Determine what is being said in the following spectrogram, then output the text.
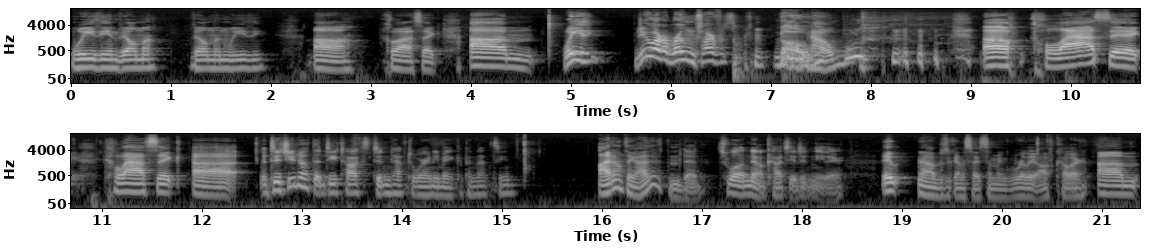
Wheezy and Vilma, Vilma and Wheezy. Uh classic. Um, Wheezy, do you want a room service? No. no. oh, classic, classic. Uh, Did you know that Detox didn't have to wear any makeup in that scene? I don't think either of them did. Well, no, Katya didn't either. It. No, I was gonna say something really off color. Um,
